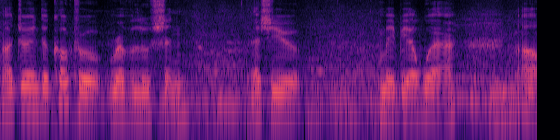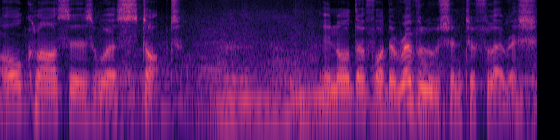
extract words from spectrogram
Uh, during the Cultural Revolution, as you may be aware, uh, all classes were stopped in order for the revolution to flourish.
